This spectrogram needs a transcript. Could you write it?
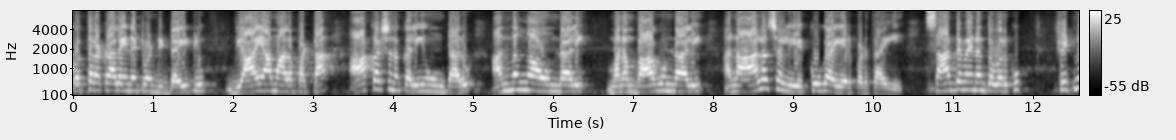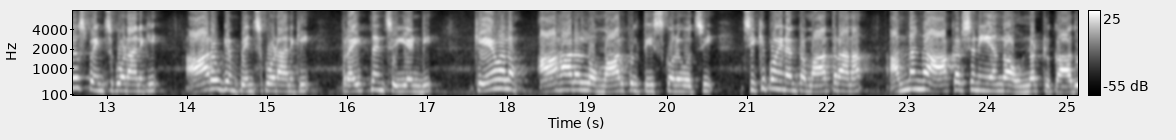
కొత్త రకాలైనటువంటి డైట్లు వ్యాయామాల పట్ల ఆకర్షణ కలిగి ఉంటారు. అందంగా ఉండాలి మనం బాగుండాలి అన్న ఆలోచనలు ఎక్కువగా ఏర్పడతాయి. సాధ్యమైనంత వరకు ఫిట్నెస్ పెంచుకోవడానికి ఆరోగ్యం పెంచుకోవడానికి ప్రయత్నం చేయండి కేవలం ఆహారంలో మార్పులు తీసుకొని వచ్చి చిక్కిపోయినంత మాత్రాన అందంగా ఆకర్షణీయంగా ఉన్నట్లు కాదు.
